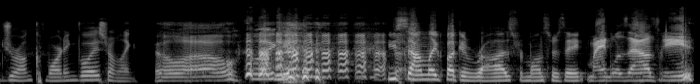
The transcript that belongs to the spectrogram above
drunk morning voice from like, "Hello." Like you sound like fucking Roz from Monsters Inc. Mike Wazowski.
